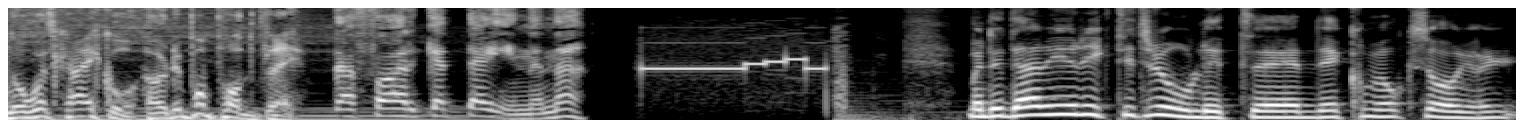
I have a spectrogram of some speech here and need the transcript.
Något Kaiko, hör du på Podplay. Därför är gardinerna. Men det där är ju riktigt roligt. Eh, Det kommer jag också ihåg.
